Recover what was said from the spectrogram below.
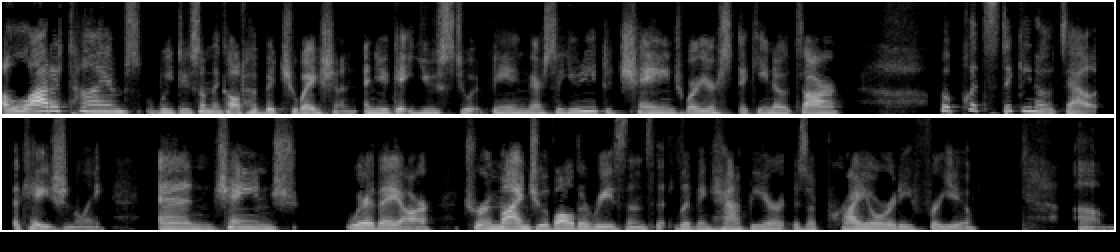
a lot of times we do something called habituation and you get used to it being there. So you need to change where your sticky notes are but put sticky notes out occasionally and change where they are to remind you of all the reasons that living happier is a priority for you. Um,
